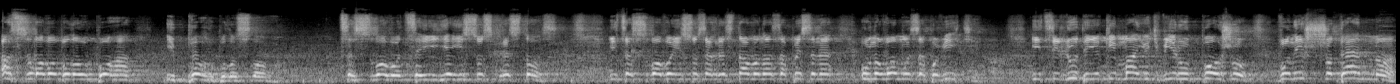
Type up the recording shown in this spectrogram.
а Слово було у Бога, і Бог було Слово. Це слово, це і є Ісус Христос. І це слово Ісуса Христа, воно записане у новому заповіті. І ці люди, які мають віру Божу, вони щоденно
